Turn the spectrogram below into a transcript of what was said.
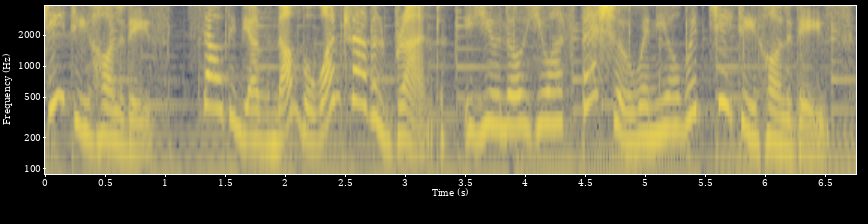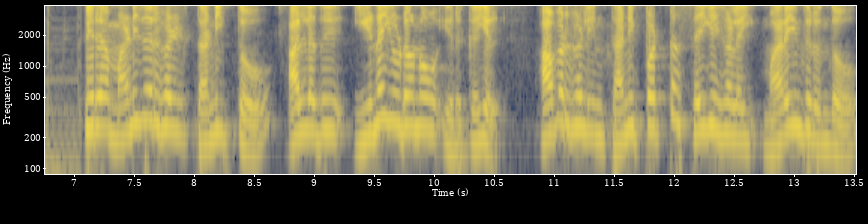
GT Holidays, South India's number one travel brand. You know you are special when you're with GT Holidays. பிற மனிதர்கள் தனித்தோ அல்லது இணையுடனோ இருக்கையில் அவர்களின் தனிப்பட்ட செய்கைகளை மறைந்திருந்தோ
